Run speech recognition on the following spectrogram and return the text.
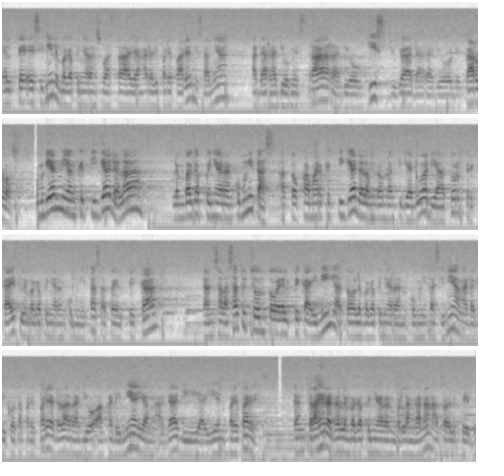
LPS ini lembaga penyiaran swasta yang ada di Parepare misalnya ada Radio Mestra, Radio GIS, juga ada Radio De Carlos. Kemudian yang ketiga adalah lembaga penyiaran komunitas atau kamar ketiga dalam Undang-Undang 32 diatur terkait lembaga penyiaran komunitas atau LPK dan salah satu contoh LPK ini atau lembaga penyiaran komunitas ini yang ada di Kota Parepare adalah Radio Akademia yang ada di IAIN Parepare. Dan terakhir adalah lembaga penyiaran berlangganan atau LPB.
